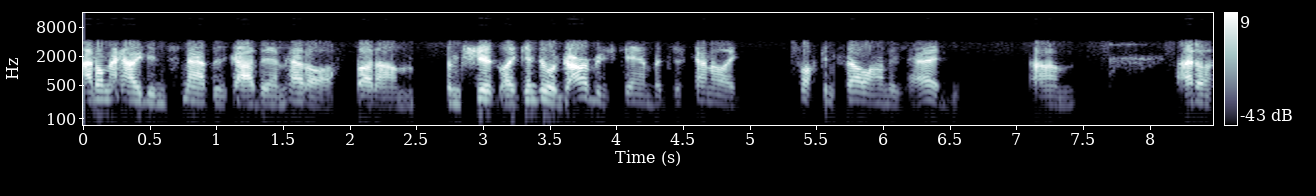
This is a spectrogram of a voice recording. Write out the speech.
I don't know how he didn't snap his goddamn head off, but um some shit like into a garbage can, but just kind of like fucking fell on his head. Um, I don't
